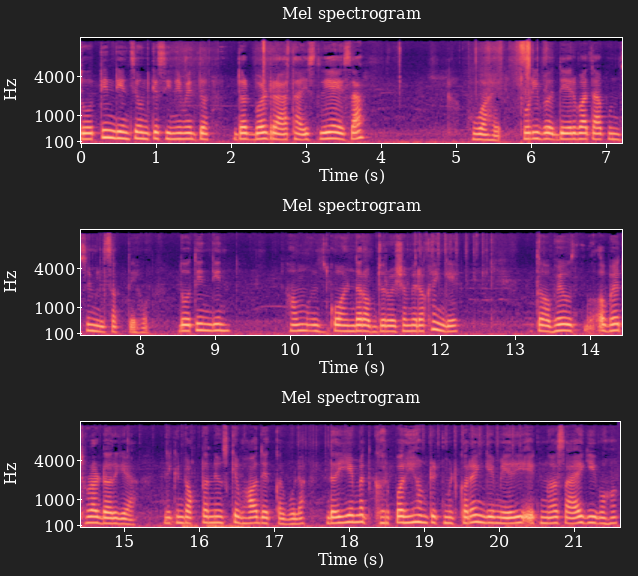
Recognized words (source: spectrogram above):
दो तीन दिन से उनके सीने में दर्द बढ़ रहा था, इसलिए ऐसा हुआ है। थोड़ी देर बाद आप उनसे मिल सकते हो। दो तीन दिन हम उसको अंडर ऑब्जर्वेशन में रखेंगे तो अभय उस, अभय थोड़ा डर गया, लेकिन डॉक्टर ने उसके भाव देखकर बोला, डरिए मत, घर पर ही हम ट्रीटमेंट करेंगे, मेरी एक नर्स आएगी वहाँ,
